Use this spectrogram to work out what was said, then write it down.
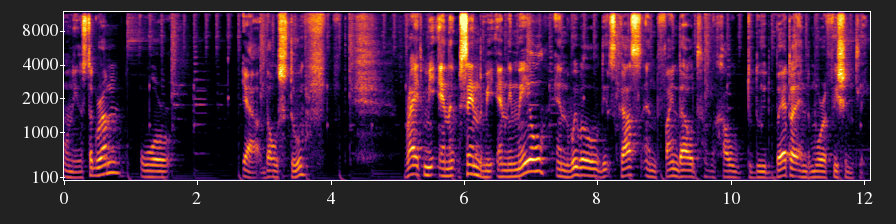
on Instagram or yeah, those two. Write me and send me an email and we will discuss and find out how to do it better and more efficiently.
